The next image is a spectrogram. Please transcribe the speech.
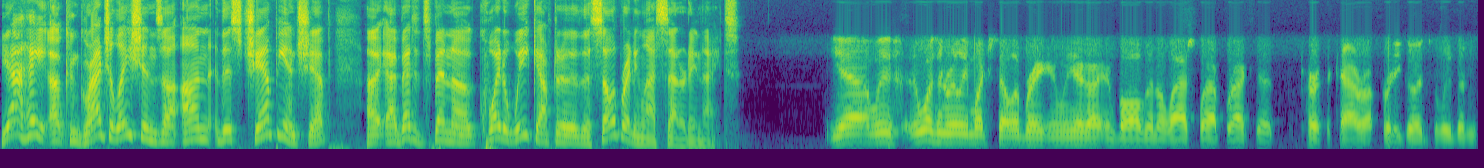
Yeah, hey, uh, congratulations uh, on this championship. Uh, I bet it's been uh, quite a week after the celebrating last Saturday night. Yeah, we, it wasn't really much celebrating. We got involved in a last lap wreck that hurt the car up pretty good, so we've been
